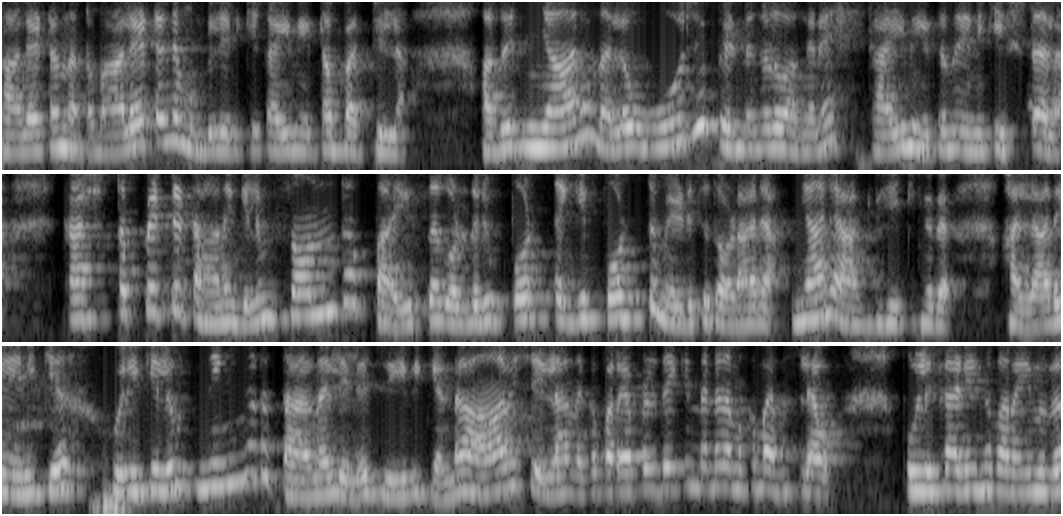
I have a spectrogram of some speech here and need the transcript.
ബാലേട്ടൻ നട്ടോ ബാലേട്ടന്റെ മുമ്പിൽ എനിക്ക് കൈ നീട്ടാൻ പറ്റില്ല. അത് ഞാൻ നല്ല ഒരു പെണ്ണുങ്ങളും അങ്ങനെ കൈ നീട്ടുന്നത് എനിക്ക് ഇഷ്ടമല്ല. കഷ്ടപ്പെട്ടിട്ടാണെങ്കിലും സ്വന്തം പൈസ കൊണ്ടൊരു പൊട്ടയ്ക്ക് പൊട്ട് മേടിച്ച് തൊടാനാ ഞാൻ ആഗ്രഹിക്കുന്നത്. അല്ലാതെ എനിക്ക് ഒരിക്കലും നിങ്ങളുടെ തണലിൽ ജീവിക്കേണ്ട ആവശ്യമില്ല എന്നൊക്കെ പറയപ്പോഴത്തേക്കും തന്നെ നമുക്ക് മനസ്സിലാവും. പുള്ളിക്കാരി എന്ന് പറയുന്നത്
